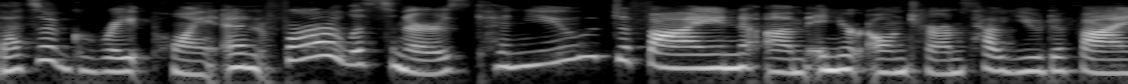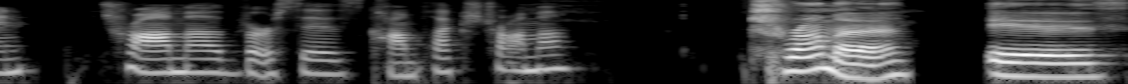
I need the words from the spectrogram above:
that's a great point. And for our listeners, can you define um, in your own terms how you define trauma versus complex trauma? Trauma is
